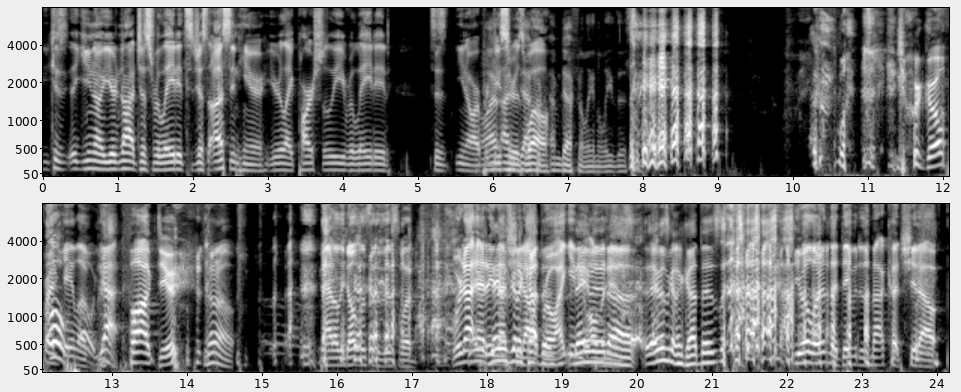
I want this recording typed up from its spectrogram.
Because you know you're not just related to just us in here. You're like partially related to you know our I- producer I'm as defi- well. I'm definitely gonna leave this. what? Your girlfriend, Oh, Caleb. oh, yeah. Fuck, dude. no, no, no. Natalie, don't listen to this one. We're not editing David's that shit cut out, bro. I gave David, you all the uh, David's gonna cut this. You'll learn that David does not cut shit out.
